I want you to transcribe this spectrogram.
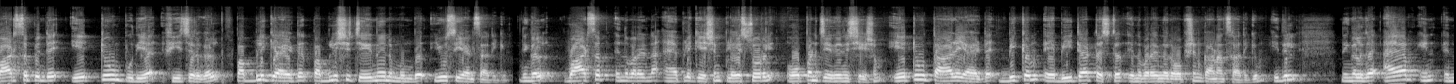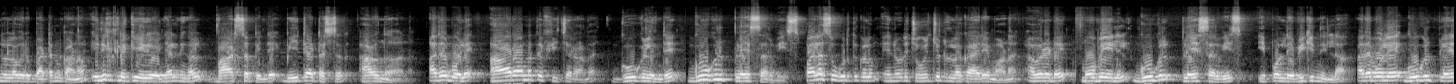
വാട്സപ്പിന്റെ ഏറ്റവും പുതിയ ഫീച്ചറുകൾ പബ്ലിക് ആയിട്ട് പബ്ലിഷ് ചെയ്യുന്നതിന് മുമ്പ് യൂസ് ചെയ്യാൻ സാധിക്കും. നിങ്ങൾ വാട്സപ്പ് എന്ന് പറയുന്ന ആപ്ലിക്കേഷൻ പ്ലേ സ്റ്റോറിൽ ഓപ്പൺ ചെയ്തതിനു ശേഷം ഏറ്റവും താഴെയായിട്ട് ബിക്കം എ ബീറ്റ ടെസ്റ്റർ എന്ന് പറയുന്ന ഒരു ഓപ്ഷൻ കാണാൻ സാധിക്കും. ഇതിൽ നിങ്ങൾക്ക് ഐ ആം ഇൻ എന്നുള്ള ഒരു ബട്ടൺ കാണാം. ഇതിൽ ക്ലിക്ക് ചെയ്ത് കഴിഞ്ഞാൽ നിങ്ങൾ വാട്സപ്പിന്റെ ബീറ്റ ടെസ്റ്റർ ആകുന്നതാണ് അതേപോലെ ആറാമത്തെ ഫീച്ചറാണ് ഗൂഗിളിന്റെ ഗൂഗിൾ പ്ലേ സർവീസ്. പല സുഹൃത്തുക്കളും എന്നോട് ചോദിച്ചിട്ടുള്ള കാര്യമാണ് അവരുടെ മൊബൈലിൽ ഗൂഗിൾ പ്ലേ സർവീസ് ഇപ്പോൾ ലഭിക്കുന്നില്ല. അതേപോലെ ഗൂഗിൾ പ്ലേ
